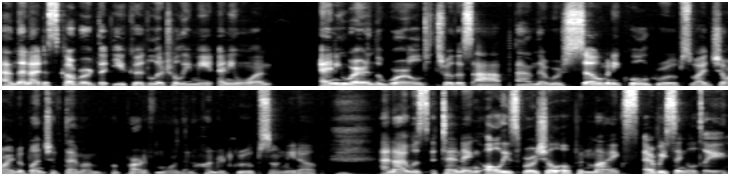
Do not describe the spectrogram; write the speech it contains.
And then I discovered that you could literally meet anyone anywhere in the world through this app and there were so many cool groups so i joined a bunch of them i'm a part of more than 100 groups on meetup hmm. And i was attending all these virtual open mics every single day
